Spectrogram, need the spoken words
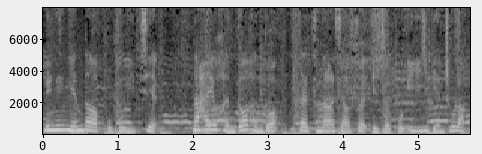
零零年的《不顾一切》，那还有很多很多，在此呢，小色也就不一一点出了。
